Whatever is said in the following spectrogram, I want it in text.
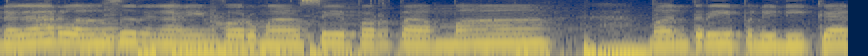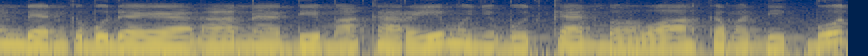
Pendengar langsung dengan informasi pertama Menteri Pendidikan dan Kebudayaan Nadiem Makarim menyebutkan bahwa Kemendikbud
